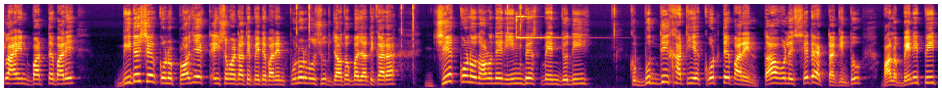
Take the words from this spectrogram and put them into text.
ক্লায়েন্ট বাড়তে পারে, বিদেশের কোনো প্রজেক্ট এই সময়টাতে পেতে পারেন পুনর্বসুর জাতক বা জাতিকারা। যে কোনো ধরনের ইনভেস্টমেন্ট যদি বুদ্ধি খাটিয়ে করতে পারেন, তাহলে সেটা একটা কিন্তু ভালো বেনিফিট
